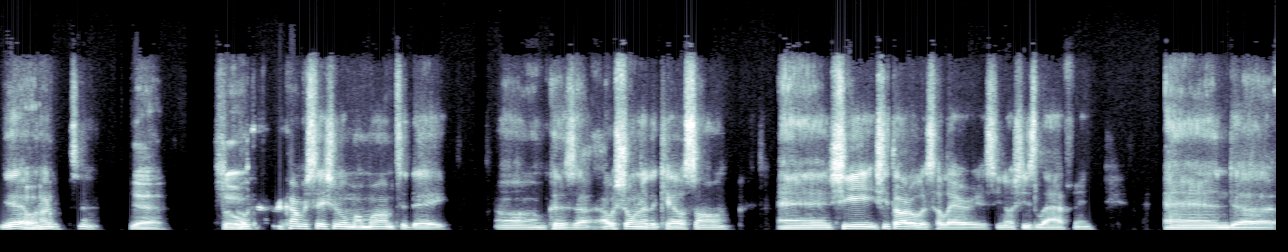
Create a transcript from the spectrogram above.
yeah, Oh. one hundred percent. Yeah. So i was having a conversation with my mom today, um, because I, I was showing her the Kale song, and she she thought it was hilarious. You know, she's laughing, and uh,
